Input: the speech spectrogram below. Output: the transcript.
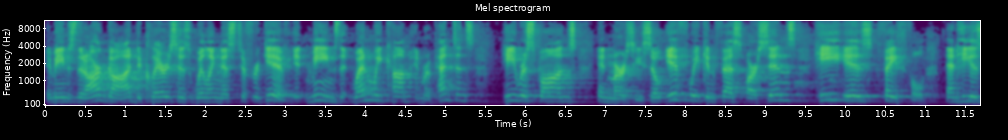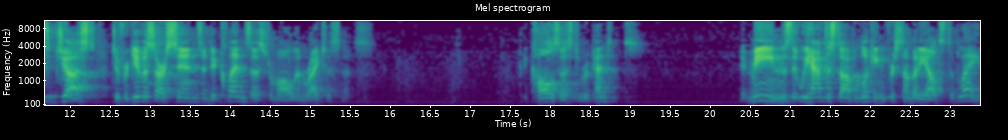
It means that our God declares His willingness to forgive. It means that when we come in repentance, He responds in mercy. So if we confess our sins, He is faithful and He is just to forgive us our sins and to cleanse us from all unrighteousness calls us to repentance. It means that we have to stop looking for somebody else to blame.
